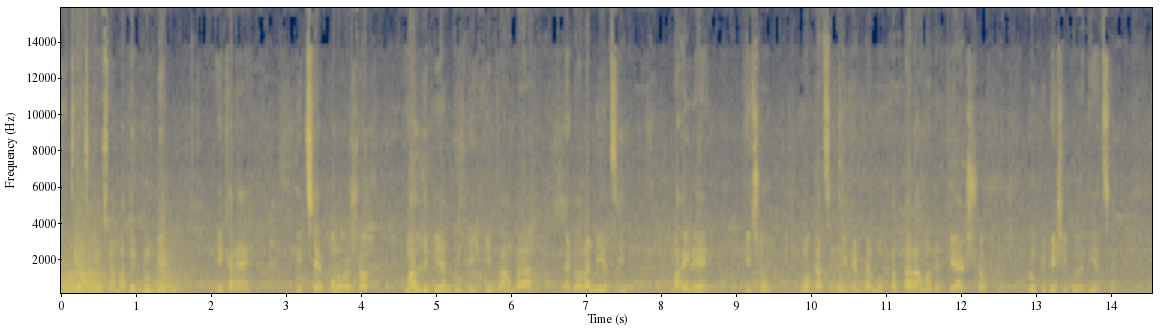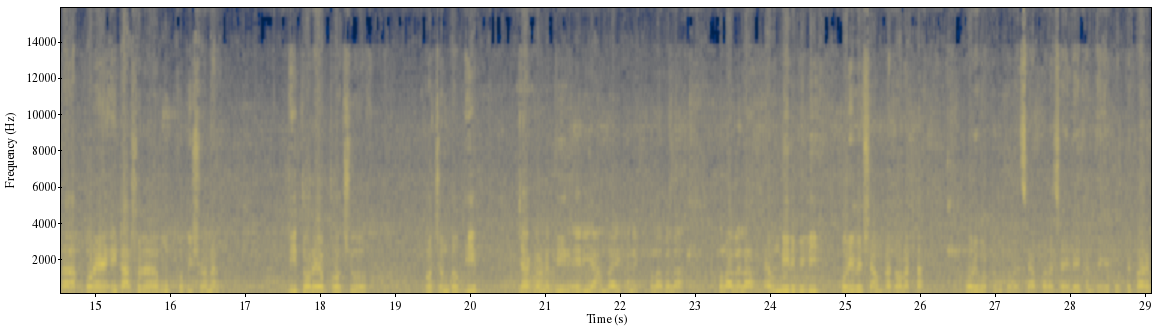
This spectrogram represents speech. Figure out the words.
যে চেঞ্জ করেছে আমাদের গ্রুপে এখানে দিচ্ছে পনেরোশো মালদ্বীপিয়ান রুপি কিন্তু আমরা ডলার নিয়েছি বাইরে কিছু লোক আছে, এখানকার লোকাল তারা আমাদেরকে একশো রুপি বেশি করে দিয়েছে। তারপরে এটা আসলে মুখ্য বিষয় না। ভিতরে প্রচুর প্রচণ্ড ভিড়। যার কারণে ভিড় এরিয়া আমরা এখানে খোলাবেলা, খোলামেলা এবং নিরিবিলি পরিবেশে আমরা ডলারটা পরিবর্তন করেছি। আপনারা চাইলে এখান থেকে করতে পারেন।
